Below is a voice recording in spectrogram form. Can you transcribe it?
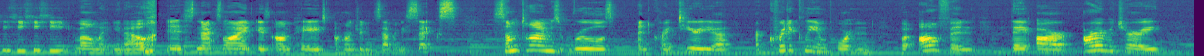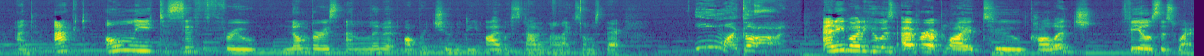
hee hee hee moment, you know? This next line is on page 176. Sometimes rules and criteria are critically important, but often they are arbitrary and act only to sift through numbers and limit opportunity. I was stabbing my legs almost there. Oh my god! Anybody who has ever applied to college feels this way.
